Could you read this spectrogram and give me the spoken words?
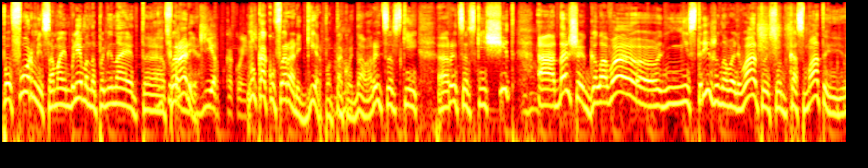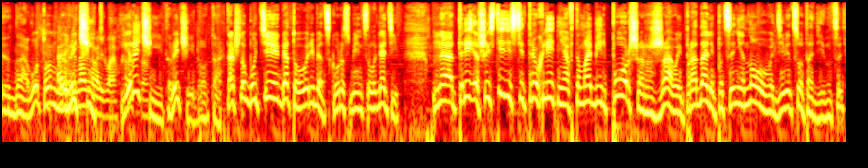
по форме сама эмблема напоминает э, Ну, типа Феррари. герб какой-нибудь. Ну, как у Феррари, герб вот такой, да, рыцарский, э, рыцарский щит. А дальше голова э, нестриженного льва, то есть он косматый, да, вот он рычит. льва, И хорошо. рычит, рычит, вот так. Так что будьте готовы, ребят, скоро сменится логотип. Э, три- 63-летний автомобиль Porsche ржавый продали по цене нового 911.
